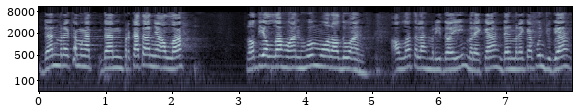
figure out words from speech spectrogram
Dan mereka mengat dan perkataannya Allah, radhiyallahu anhum wa. Allah telah meridai mereka dan mereka pun juga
